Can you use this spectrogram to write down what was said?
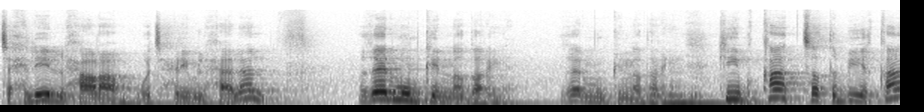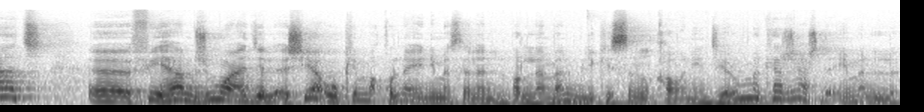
تحليل الحرام وتحريم الحلال غير ممكن نظريا غير ممكن نظريا. كيبقى التطبيقات آه، فيها مجموعة ديال الأشياء وكما قلنا يعني مثلا البرلمان ملي كيسن القوانين ديالو ما كيرجعش دائما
